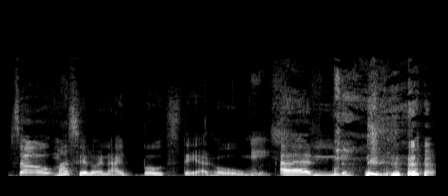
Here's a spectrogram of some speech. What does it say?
So, Marcelo and I both stay at home. Eish. And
